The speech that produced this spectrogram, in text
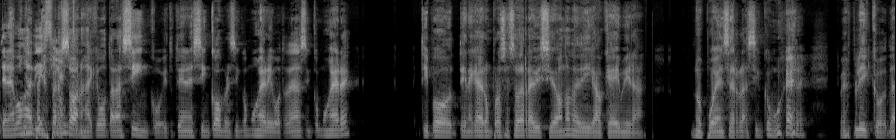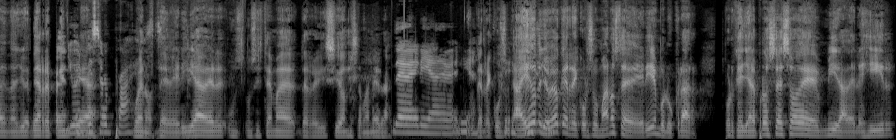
tenemos a 10 personas, hay que votar a 5 y tú tienes 5 hombres, 5 mujeres y votas a 5 mujeres, tipo, tiene que haber un proceso de revisión donde diga, ok, mira, no pueden ser las 5 mujeres. Me explico. De, repente, bueno, debería haber un, sistema de, revisión de esa manera. Debería, debería. De recursos. Ahí es donde yo veo que recursos humanos se debería involucrar, porque ya el proceso de, mira, de elegir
